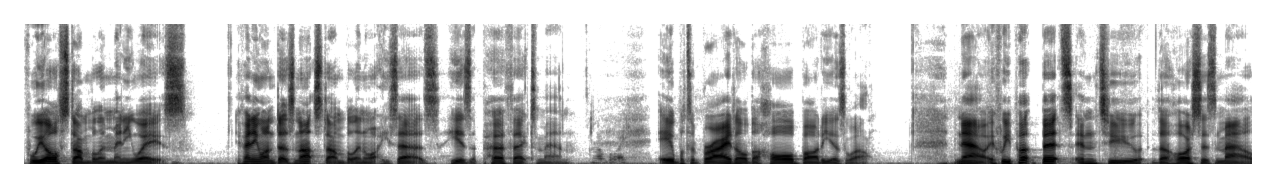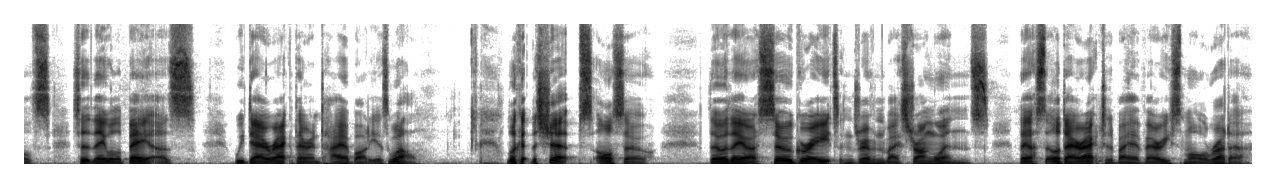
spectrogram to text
For we all stumble in many ways. If anyone does not stumble in what he says, he is a perfect man, oh able to bridle the whole body as well." Now, if we put bits into the horses' mouths so that they will obey us, we direct their entire body as well. Look at the ships also. Though they are so great and driven by strong winds, they are still directed by a very small rudder,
